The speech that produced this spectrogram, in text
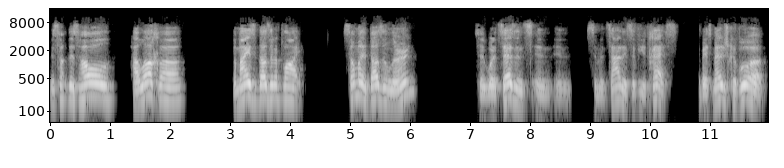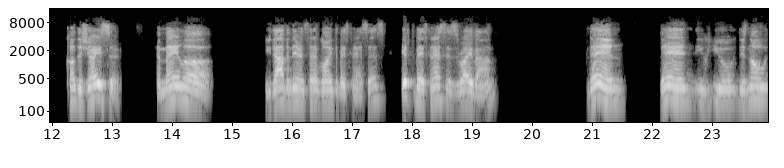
this, this whole halacha the Ma'is doesn't apply. Someone that doesn't learn, so what it says in in, in Simon Tzadis, if you ches, the base medrash kavua kodesh yaser, and mela you in there instead of going to base knesses. If the base knesses is roivam, then then you you there's no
